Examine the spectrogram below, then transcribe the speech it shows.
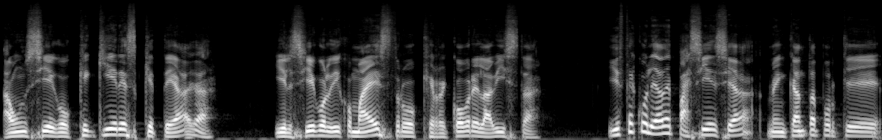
a un ciego, ¿qué quieres que te haga? Y el ciego le dijo, maestro, que recobre la vista. Y esta cualidad de paciencia me encanta porque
